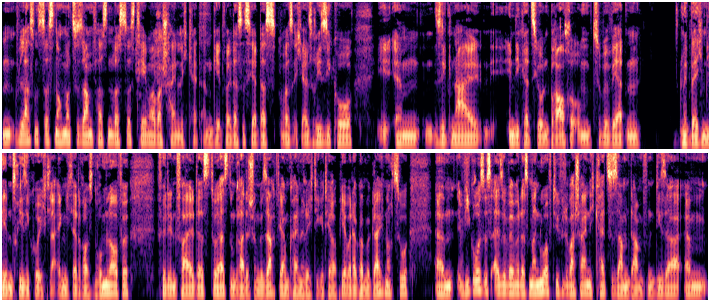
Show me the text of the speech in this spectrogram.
lass uns das nochmal zusammenfassen, was das Thema Wahrscheinlichkeit angeht, weil das ist ja das, was ich als Risikosignalindikation ähm, brauche, um zu bewerten, mit welchem Lebensrisiko ich eigentlich da draußen rumlaufe. Für den Fall, dass du hast nun gerade schon gesagt, wir haben keine richtige Therapie, aber da kommen wir gleich noch zu. Ähm, wie groß ist also, wenn wir das mal nur auf die Wahrscheinlichkeit zusammendampfen, dieser ähm,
